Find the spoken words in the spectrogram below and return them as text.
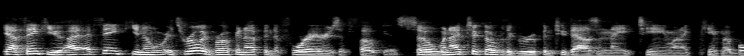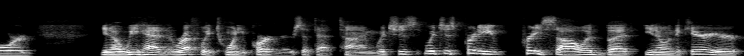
Yeah, thank you. I, I think you know it's really broken up into four areas of focus. So when I took over the group in 2019, when I came aboard you know we had roughly 20 partners at that time which is which is pretty pretty solid but you know in the carrier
